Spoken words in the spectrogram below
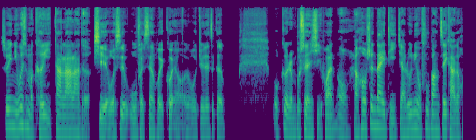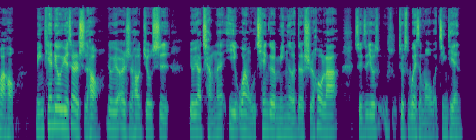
所以你为什么可以大拉拉的写我是五 percent 回馈哦？我觉得这个。我个人不是很喜欢哦。然后顺带一提，假如你有富邦 J 卡的话，哈，明天六月二十号，六月二十号就是又要抢那一万五千个名额的时候啦。所以这就是就是为什么我今天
